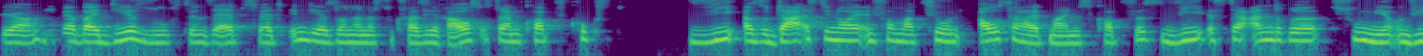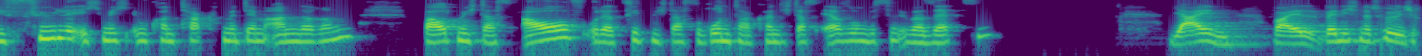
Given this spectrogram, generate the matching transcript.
ja. nicht mehr bei dir suchst, den Selbstwert in dir, sondern dass du quasi raus aus deinem Kopf guckst, wie, also da ist die neue Information außerhalb meines Kopfes, wie ist der andere zu mir und wie fühle ich mich im Kontakt mit dem anderen? Baut mich das auf oder zieht mich das runter? Könnte ich das eher so ein bisschen übersetzen? Jein, weil wenn ich natürlich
